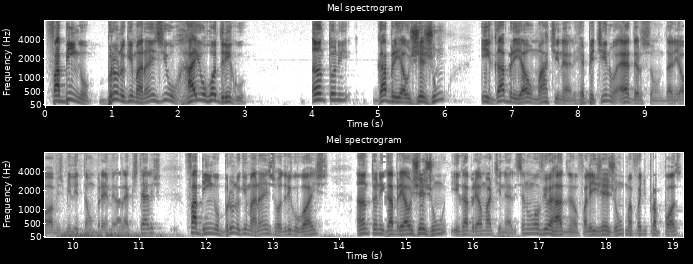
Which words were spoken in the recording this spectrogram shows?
Fabinho, Bruno Guimarães e o Raio Rodrigo. Anthony, Gabriel Jejum e Gabriel Martinelli. Repetindo, Ederson, Daniel Alves, Militão, Bremer, Alex Teles, Fabinho, Bruno Guimarães, Rodrigo Góes, Anthony, Gabriel Jejum e Gabriel Martinelli. Você não ouviu errado, não. Eu falei Jejum, mas foi de propósito,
